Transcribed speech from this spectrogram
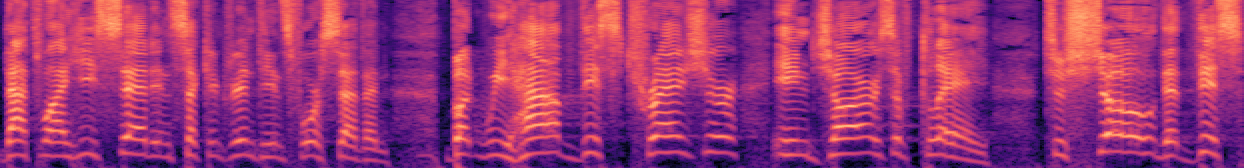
That's why he said in 2 Corinthians 4 7, but we have this treasure in jars of clay to show that this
